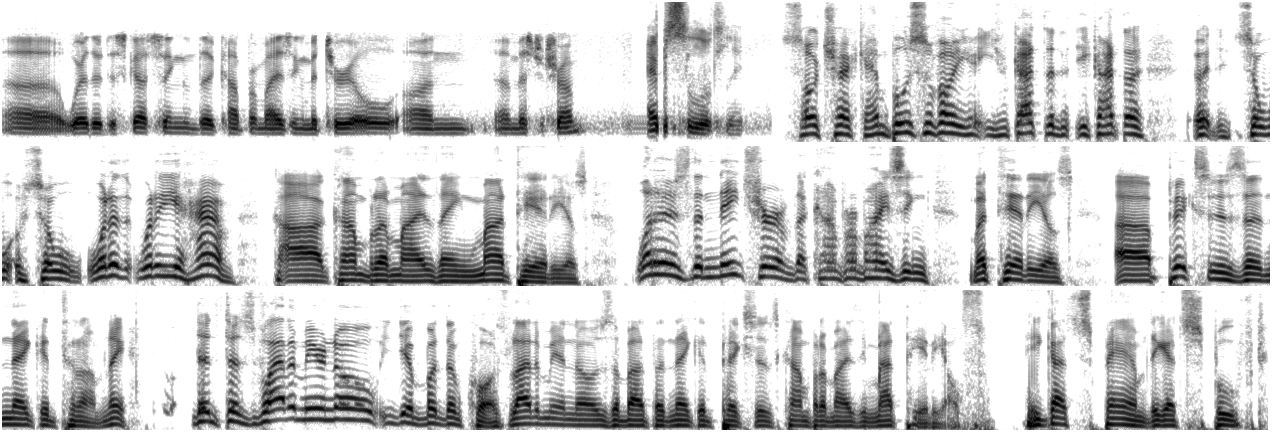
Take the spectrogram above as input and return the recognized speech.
uh, where they're discussing the compromising material on uh, Mr. Trump? Absolutely. Sobchak and Buzova, you, you got the you got the uh, so so what the, what do you have uh, compromising materials? What is the nature of the compromising materials? Uh, pictures of naked Trump. Does Vladimir know? Yeah, but of course, Vladimir knows about the naked pictures compromising materials. He got spammed. He got spoofed.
